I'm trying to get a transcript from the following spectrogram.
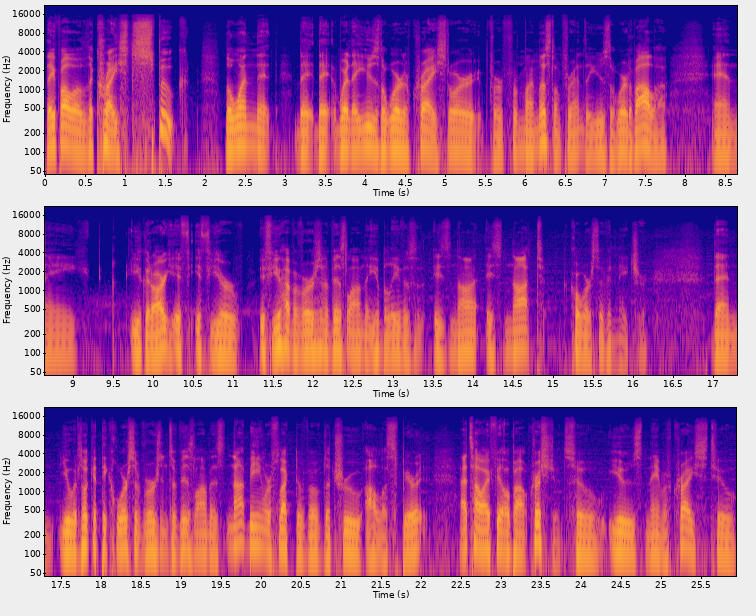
they follow the Christ spook, the one that they, they where they use the word of Christ, or for for my Muslim friends, they use the word of Allah, and they you could argue if if you're if you have a version of Islam that you believe is is not is not coercive in nature, then you would look at the coercive versions of Islam as not being reflective of the true Allah spirit. That's how I feel about Christians who use the name of Christ to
